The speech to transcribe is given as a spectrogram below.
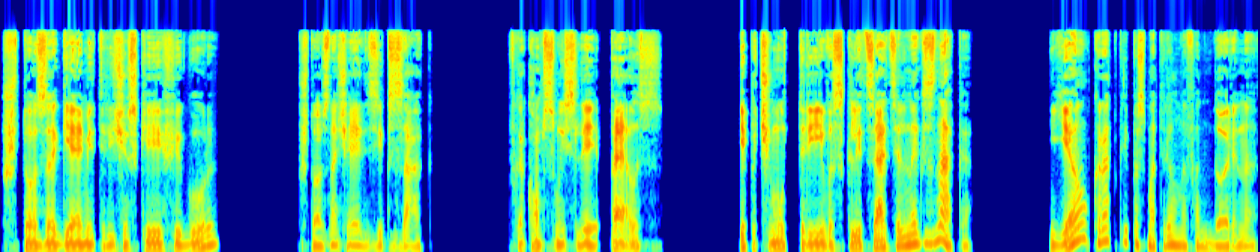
Что за геометрические фигуры? Что означает зигзаг? В каком смысле «пелос»? И почему три восклицательных знака? Я украдкой посмотрел на Фандорина.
